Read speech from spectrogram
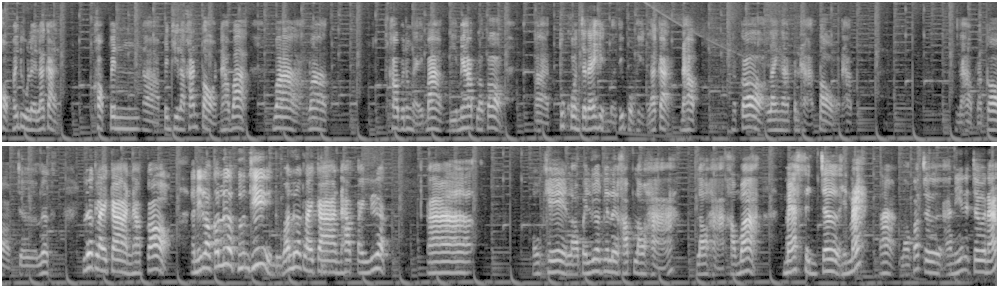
ขอบให้ดูเลยแล้วกัน ขอบเป็นอ่าเป็นทีละขั้นตอนนะครับว่าว่าว่าเข้าไปตรงไหนบ้างดีไหมครับ แล้วก็อ่าทุกคนจะได้เห็นเหมือนที่ผมเห็นแล้วกันนะครับ แล้วก็รายงานปัญหาต่อนะครับนะครับ แล้วก็เจอเลือกเลือกรายการนะครับ ก็อันนี้เราก็เลือกพื้นที่หรือว่าเลือกรายการนะครับ ไปเลือกอ่าโอเค เราไปเลือกได้เลยครับ เราหาเราหาคำว่า messenger เห็นไหมอ่าเราก็เจออันนี้เจอนะ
